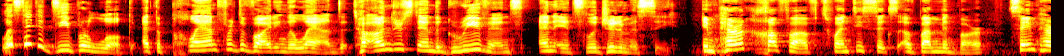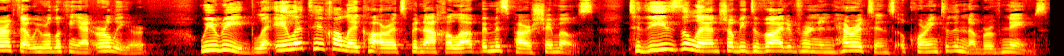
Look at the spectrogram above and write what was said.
Let's take a deeper look at the plan for dividing the land to understand the grievance and its legitimacy. In Parak Chafav 26 of Bamidbar, same parak that we were looking at earlier, we read, Le'ela techaleka aretz benachala b'mispar shemos. To these the land shall be divided for an inheritance according to the number of names.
